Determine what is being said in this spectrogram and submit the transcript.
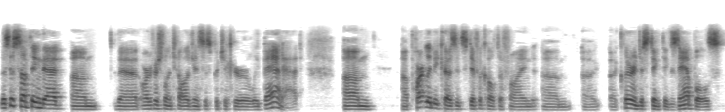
This is something that um, that artificial intelligence is particularly bad at, um, uh, partly because it's difficult to find um, uh, uh, clear and distinct examples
